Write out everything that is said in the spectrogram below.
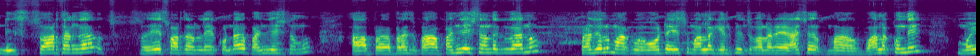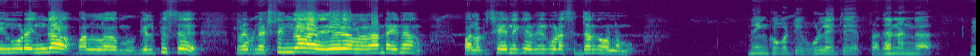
నిస్వార్థంగా ఏ స్వార్థం లేకుండా పనిచేసినాము. ఆ ప్ర ప్రజ ఆ పని గాను ప్రజలు మాకు ఓటు వేసి మళ్ళీ గెలిపించుకోవాలనే ఆశ మా వాళ్ళకుంది. మేము కూడా ఇంకా వాళ్ళు గెలిపిస్తే రేపు నెక్స్ట్ ఇంకా ఏ ఎలాంటి అయినా వాళ్ళకి చేయడానికి మేము కూడా సిద్ధంగా ఉన్నాము. నేను ఇంకొకటి ఊళ్ళో అయితే ప్రధానంగా మీ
